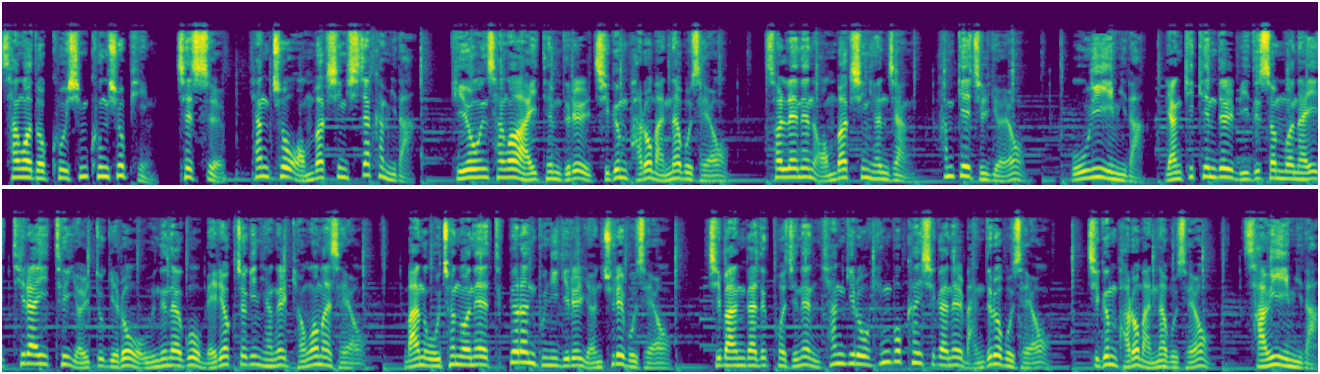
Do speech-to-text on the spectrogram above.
상어 덕후 심쿵 쇼핑, 체스, 향초 언박싱 시작합니다. 귀여운 상어 아이템들을 지금 바로 만나보세요. 설레는 언박싱 현장, 함께 즐겨요. 5위입니다. 양키 캔들 미드 썸머 나이 티라이트 12개로 은은하고 매력적인 향을 경험하세요. 15,000원의 특별한 분위기를 연출해보세요. 집 안 가득 퍼지는 향기로 행복한 시간을 만들어보세요. 지금 바로 만나보세요. 4위입니다.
